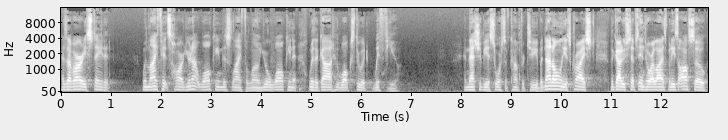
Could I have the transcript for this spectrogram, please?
As I've already stated, when life hits hard, you're not walking this life alone. You're walking it with a God who walks through it with you. And that should be a source of comfort to you. But not only is Christ the God who steps into our lives, but He's also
